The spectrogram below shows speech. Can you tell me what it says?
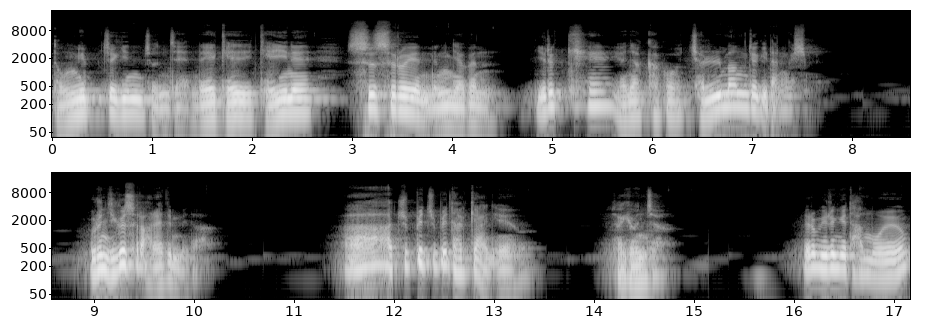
독립적인 존재, 내 개, 개인의 스스로의 능력은 이렇게 연약하고 절망적이라는 것입니다. 우리는 이것을 알아야 됩니다. 아, 쭈삣쭈삣할 게 아니에요. 자기 혼자. 여러분 이런 게 다 뭐예요?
